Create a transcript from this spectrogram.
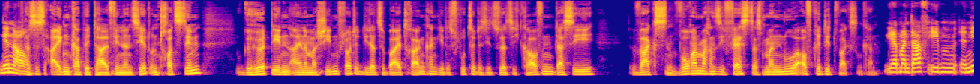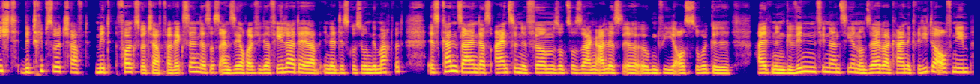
Genau. Das ist Eigenkapital finanziert und trotzdem gehört denen eine Maschinenflotte, die dazu beitragen kann, jedes Flugzeug, das sie zusätzlich kaufen, dass sie wachsen? Woran machen Sie fest, dass man nur auf Kredit wachsen kann? Ja, man darf eben nicht Betriebswirtschaft mit Volkswirtschaft verwechseln. Das ist ein sehr häufiger Fehler, der in der Diskussion gemacht wird. Es kann sein, dass einzelne Firmen sozusagen alles äh, irgendwie aus zurückgehaltenen Gewinnen finanzieren und selber keine Kredite aufnehmen.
